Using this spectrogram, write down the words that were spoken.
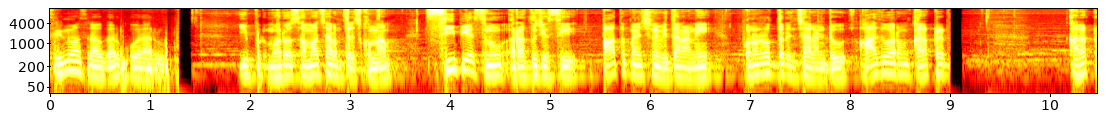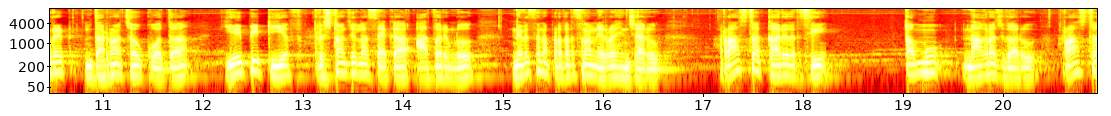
శ్రీనివాసరావు గారు కోరారు. ఇప్పుడు మరో సమాచారం తెలుసుకుందాం. సిపిఎస్ను రద్దు చేసి పాత పెన్షన్ విధానాన్ని పునరుద్ధరించాలంటూ ఆదివారం కలెక్టరేట్ కలెక్టరేట్ ధర్నా చౌక్ వద్ద ఏపీటీఎఫ్ కృష్ణా జిల్లా శాఖ ఆధ్వర్యంలో నిరసన ప్రదర్శన నిర్వహించారు. రాష్ట్ర కార్యదర్శి తమ్ము నాగరాజు గారు రాష్ట్ర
